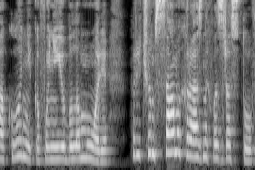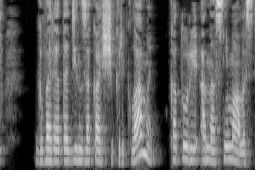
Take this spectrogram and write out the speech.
Поклонников у нее было море, причем самых разных возрастов. Говорят, один заказчик рекламы, который она снималась,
